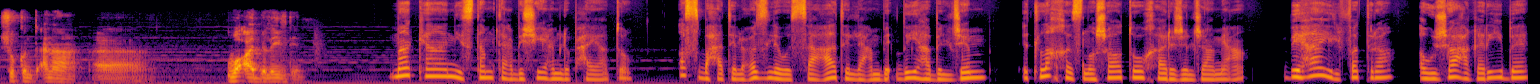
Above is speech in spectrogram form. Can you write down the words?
شو كنت أنا uh, what I believed in. ما كان يستمتع بشي عمله بحياته. أصبحت العزلة والساعات اللي عم بقضيها بالجيم تلخص نشاطه خارج الجامعة. بهاي الفترة أوجاع غريبة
